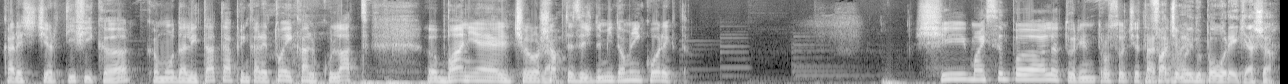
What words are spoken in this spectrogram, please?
care îți certifică că modalitatea prin care tu ai calculat uh, banii aia celor Da. 70.000 de oameni e corectă. Și mai sunt pe alături într-o societate. Facem mai... noi după ureche așa.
